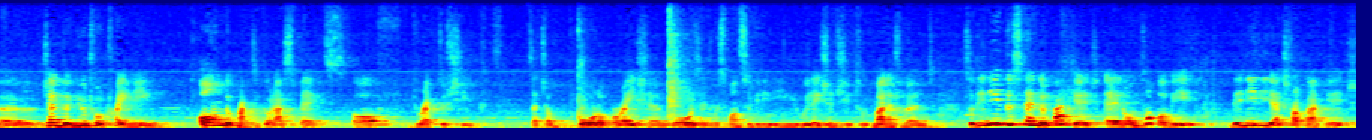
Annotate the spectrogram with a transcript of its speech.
uh, gender neutral training on the practical aspects of directorship, such as board operation, roles and responsibility, relationships with management. So they need the standard package, and on top of it, they need the extra package,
